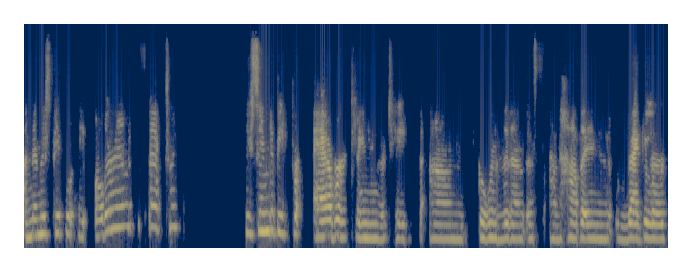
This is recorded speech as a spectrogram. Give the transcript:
And then there's people at the other end of the spectrum who seem to be forever cleaning their teeth and going to the dentist and having regular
